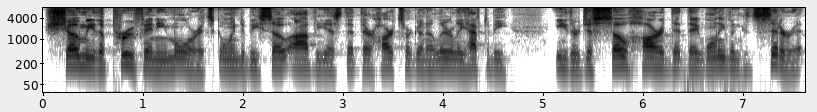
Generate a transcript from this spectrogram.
show me the proof anymore. It's going to be so obvious that their hearts are going to literally have to be either just so hard that they won't even consider it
